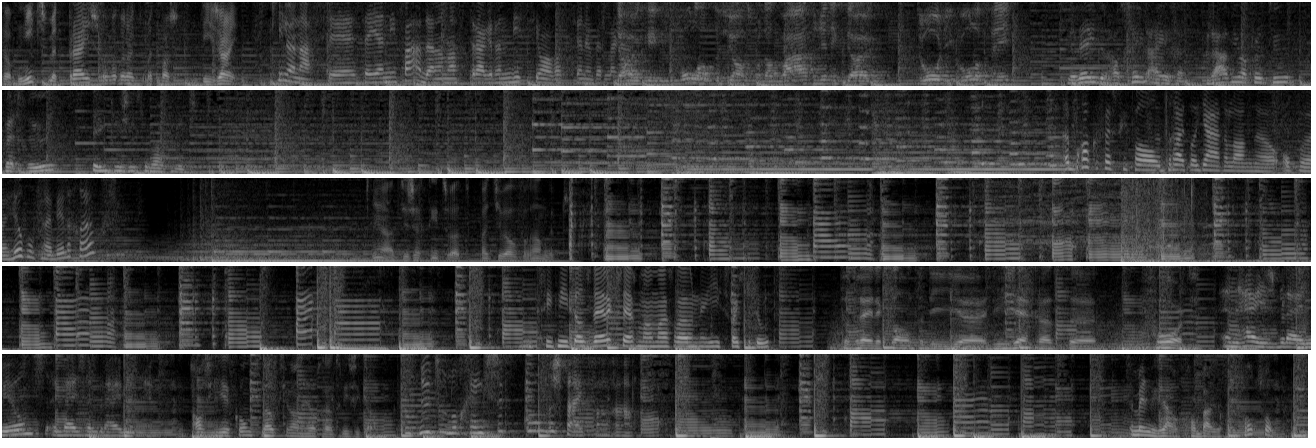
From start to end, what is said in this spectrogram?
het had niets met prijs of wat dan ook, maar het was design. Kilo nasce sei anni fa dalla nostra grandissima passione per la duik ik vol enthousiasme dat water in. Ik duik door die golf heen. De reder had geen eigen radioapparatuur, werd gehuurd, inclusief de machinist. Het Brokkenfestival draait al jarenlang eh, op eh, heel veel vrijwilligers. Ja, het is echt iets wat, wat je wel verandert. Ik zie het niet als werk, zeg maar, maar gewoon iets wat je doet. Tevreden klanten die, uh, die zeggen het uh, voort. En hij is blij met ons en wij zijn blij met hem. Als je hier komt, loop je wel een heel groot risico. Tot nu toe nog geen seconde spijt van gehad. En men is daar ook gewoon buitengewoon trots op.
